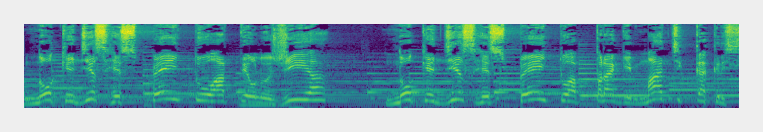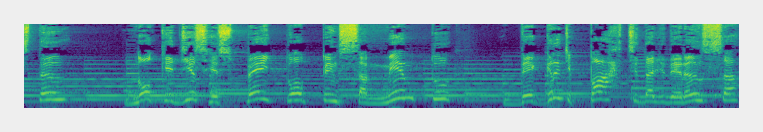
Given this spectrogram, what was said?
no que diz respeito à teologia, no que diz respeito à pragmática cristã, no que diz respeito ao pensamento de grande parte da liderança,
